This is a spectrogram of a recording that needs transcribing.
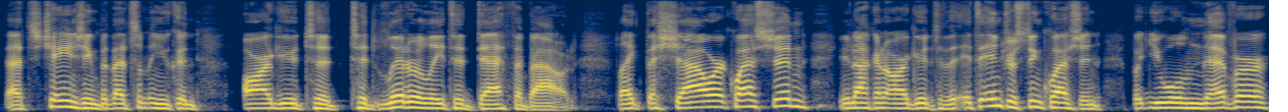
That's changing, but that's something you can argue to to literally to death about. Like the shower question, you're not going to argue to the. It's an interesting question, but you will never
